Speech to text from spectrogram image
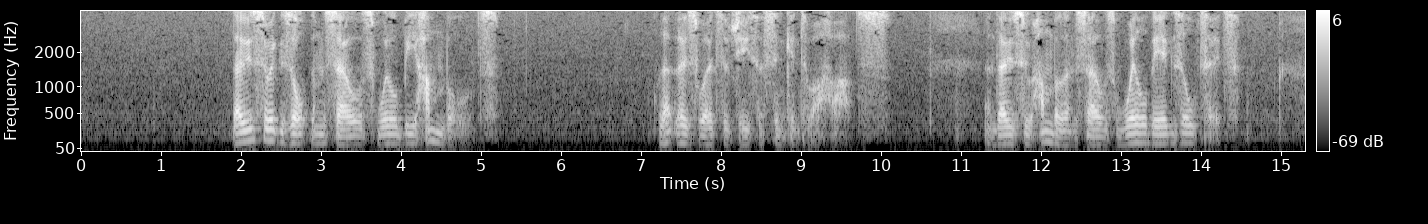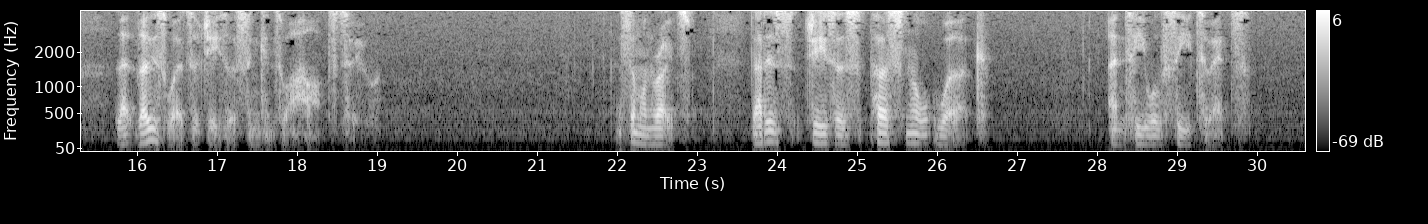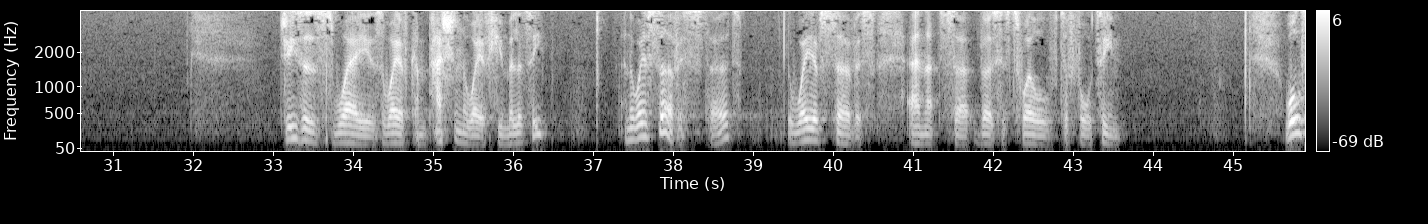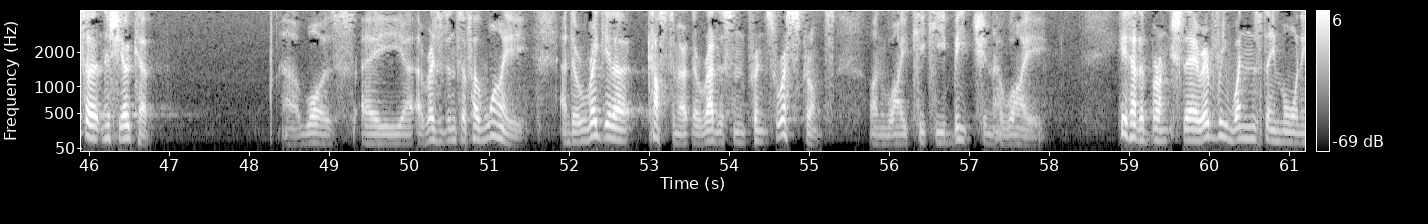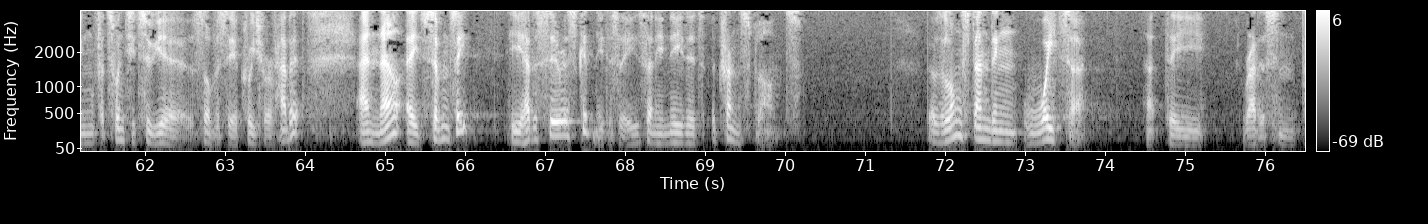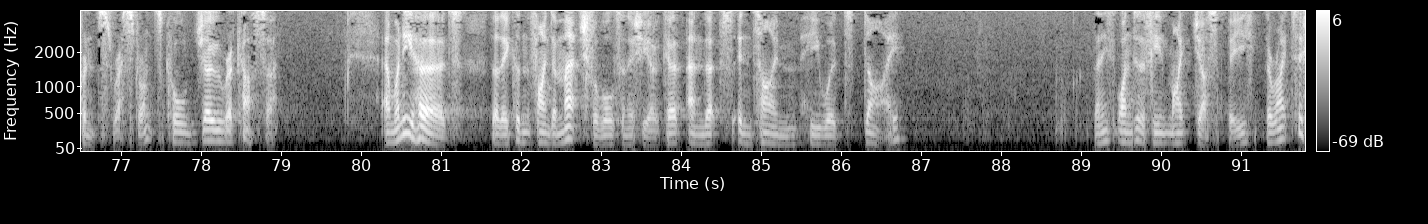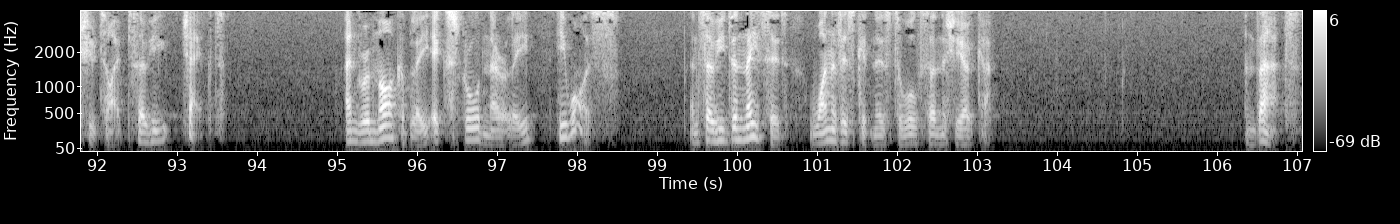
Those who exalt themselves will be humbled. Let those words of Jesus sink into our hearts. And those who humble themselves will be exalted. Let those words of Jesus sink into our hearts too. As someone wrote, that is Jesus' personal work and he will see to it. Jesus' way is a way of compassion, a way of humility, and the way of service, third. The way of service. And that's uh, verses 12 to 14. Walter Nishioka uh, was a, uh, a, resident of Hawaii and a regular customer at the Radisson Prince restaurant on Waikiki Beach in Hawaii. He'd had a brunch there every Wednesday morning for 22 years, obviously a creature of habit. And now, age 70, he had a serious kidney disease and he needed a transplant. There was a long-standing waiter at the Radisson Prince restaurant called Joe Ricasa. And when he heard that they couldn't find a match for Walter Nishioka and that in time he would die, then he wondered if he might just be the right tissue type. So he checked. And remarkably, extraordinarily, he was. And so he donated one of his kidneys to Walter Nishioka. And that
